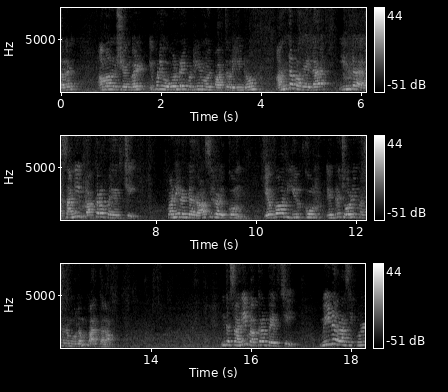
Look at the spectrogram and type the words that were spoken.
பலன் அமானுஷ்யங்கள் இப்படி ஒவ்வொன்றை பற்றியும் நம்ம பார்த்து வருகின்றோம். அந்த வகையில் இந்த சனி வக்கர பயிற்சி பனிரெண்டு ராசிகளுக்கும் எவ்வாறு இருக்கும் என்று சோழி பிரசனம் மூலம் பார்க்கலாம். இந்த சனி வக்கர பயிற்சி மீன ராசிக்குள்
